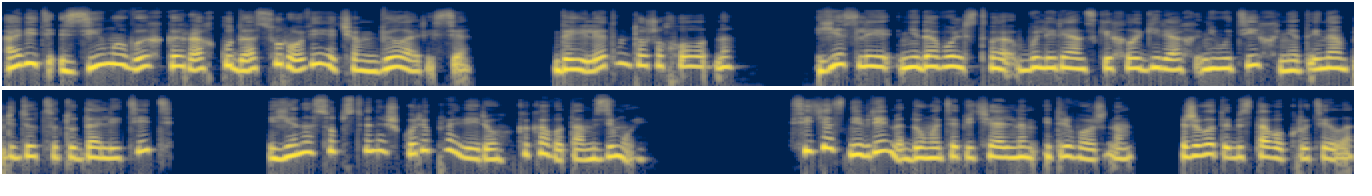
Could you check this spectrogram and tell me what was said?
А ведь зимы в их горах куда суровее, чем в Беларисе. Да и летом тоже холодно. Если недовольство в иллирианских лагерях не утихнет и нам придется туда лететь, я на собственной шкуре проверю, каково там зимой. Сейчас не время думать о печальном и тревожном. Живот и без того крутило.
